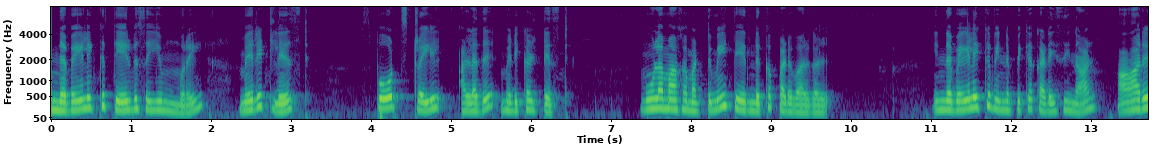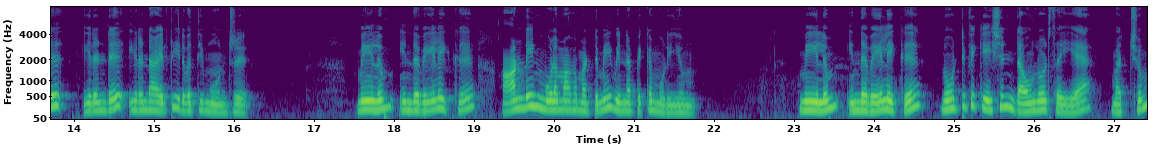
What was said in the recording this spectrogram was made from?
இந்த வேலைக்கு தேர்வு செய்யும் முறை மெரிட் லிஸ்ட் ஸ்போர்ட்ஸ் ட்ரெயில் அல்லது மெடிக்கல் டெஸ்ட் மூலமாக மட்டுமே தேர்ந்தெடுக்கப்படுவார்கள். இந்த வேலைக்கு விண்ணப்பிக்க கடைசி நாள் ஆறு இரண்டு இரண்டாயிரத்தி இருபத்தி மூன்று. மேலும் இந்த வேலைக்கு ஆன்லைன் மூலமாக மட்டுமே விண்ணப்பிக்க முடியும். மேலும் இந்த வேலைக்கு நோட்டிஃபிகேஷன் டவுன்லோட் செய்ய மற்றும்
